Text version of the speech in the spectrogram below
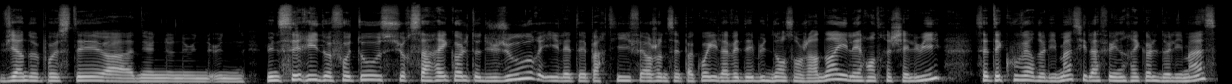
vient de poster euh, une, série de photos sur sa récolte du jour. Il était parti faire je ne sais pas quoi. Il avait des buttes dans son jardin. Il est rentré chez lui. C'était couvert de limaces. Il a fait une récolte de limaces.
